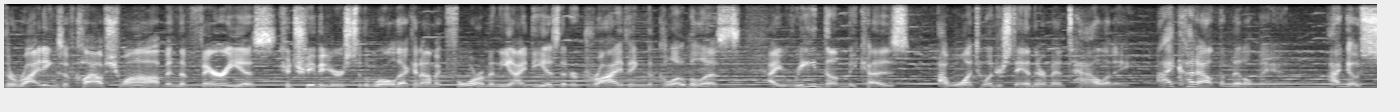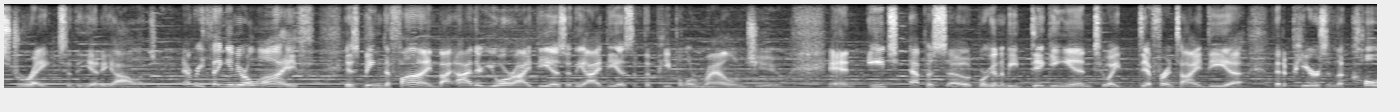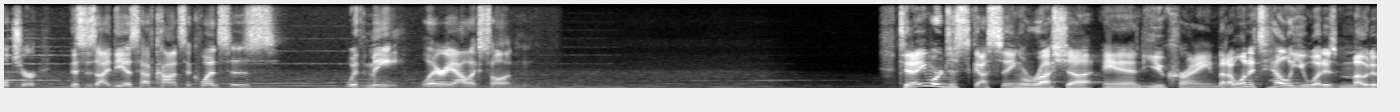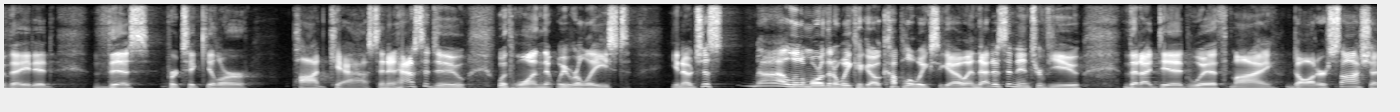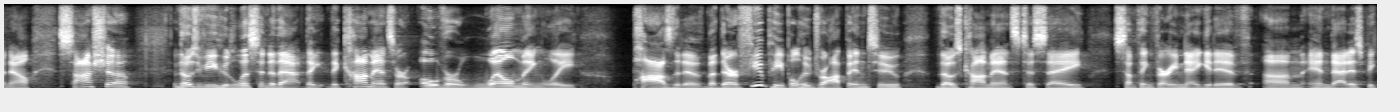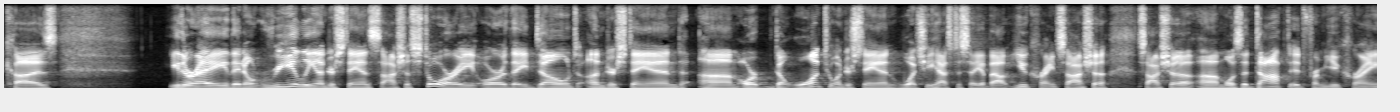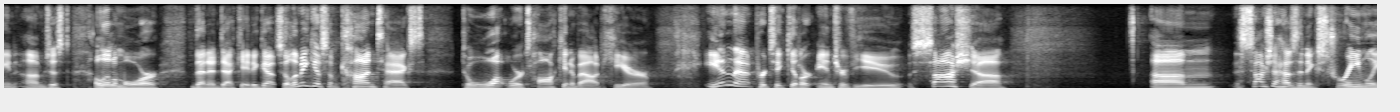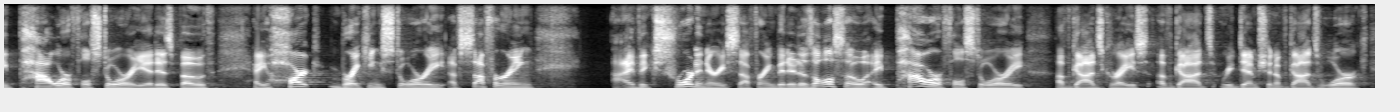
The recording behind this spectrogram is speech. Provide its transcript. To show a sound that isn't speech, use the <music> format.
the writings of Klaus Schwab and the various contributors to the World Economic Forum and the ideas that are driving the globalists, I read them because I want to understand their mentality. I cut out the middleman. I go straight to the ideology. Everything in your life is being defined by either your ideas or the ideas of the people around you. And each episode, we're going to be digging into a different idea that appears in the culture this is Ideas Have Consequences with me, Larry Alex Taunton. Today we're discussing Russia and Ukraine, but I want to tell you what has motivated this particular podcast. And it has to do with one that we released, you know, just a little more than a week ago, a couple of weeks ago, and that is an interview that I did with my daughter Sasha. Now, Sasha those of you who listen to that, the, the comments are overwhelmingly positive, but there are a few people who drop into those comments to say something very negative, um, and that is because either A, they don't really understand Sasha's story, or they don't understand um, or don't want to understand what she has to say about Ukraine. Sasha, Sasha um, was adopted from Ukraine um, just a little more than a decade ago. So let me give some context to what we're talking about here. In that particular interview, Sasha um, Sasha has an extremely powerful story. It is both a heartbreaking story of suffering, of extraordinary suffering, but it is also a powerful story of God's grace, of God's redemption, of God's work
